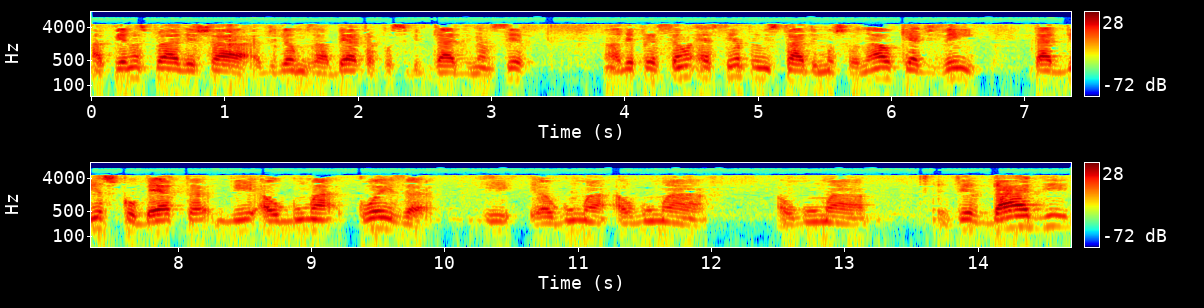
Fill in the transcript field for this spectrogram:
apenas para deixar, digamos, aberta a possibilidade de não ser, a depressão é sempre um estado emocional que advém da descoberta de alguma coisa, e alguma, alguma, alguma verdade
